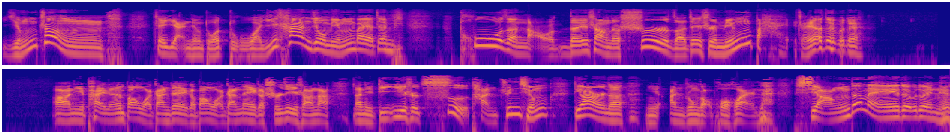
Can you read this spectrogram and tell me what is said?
嬴政这眼睛多毒啊，一看就明白呀，这。秃子脑袋上的虱子，这是明摆着呀，对不对？啊，你派人帮我干这个，帮我干那个，实际上那，那你第一是刺探军情，第二呢，你暗中搞破坏，那想得美，对不对？你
